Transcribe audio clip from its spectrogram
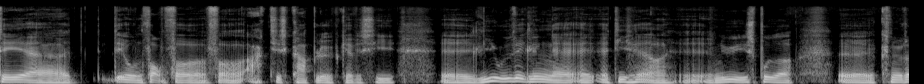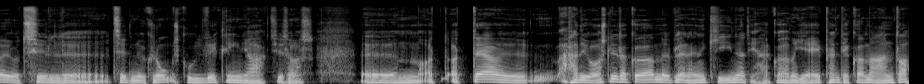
det er, det er jo en form for, for arktisk kapløb, kan vi sige. Øh, lige udviklingen af, af de her øh, nye isbrydere øh, knytter jo til, øh, til den økonomiske udvikling i Arktis også. Øh, og, og der øh, har det jo også lidt at gøre med blandt andet Kina, det har at gøre med Japan, det har at gøre med andre,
